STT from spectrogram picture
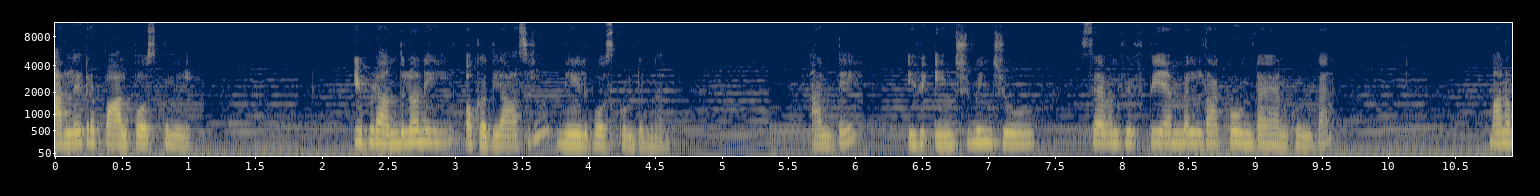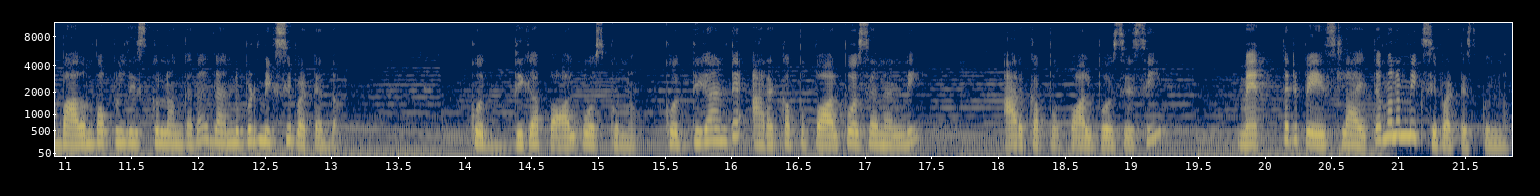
అర లీటర్ పాలు పోసుకుని ఇప్పుడు అందులోని ఒక గ్లాసులు నీళ్ళు పోసుకుంటున్నాను. అంటే ఇవి ఇంచుమించు సెవెన్ ఫిఫ్టీ ఎంఎల్ దాకా ఉంటాయనుకుంటా మనం బాదం పప్పులు తీసుకున్నాం కదా దాన్ని ఇప్పుడు మిక్సీ పట్టేద్దాం. కొద్దిగా పాలు పోసుకున్నాం. కొద్దిగా అంటే అరకప్పు పాలు పోసానండి. అరకప్పు పాలు పోసేసి మెత్తటి పేస్ట్లా అయితే మనం మిక్సీ పట్టేసుకుందాం.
